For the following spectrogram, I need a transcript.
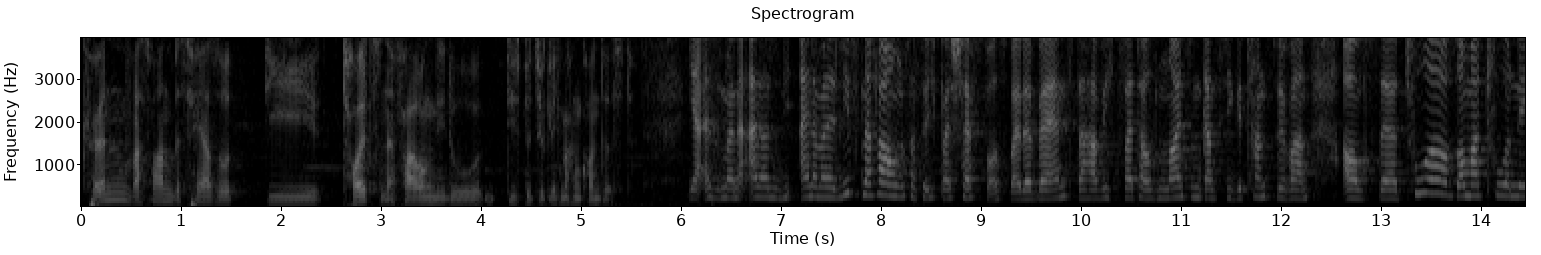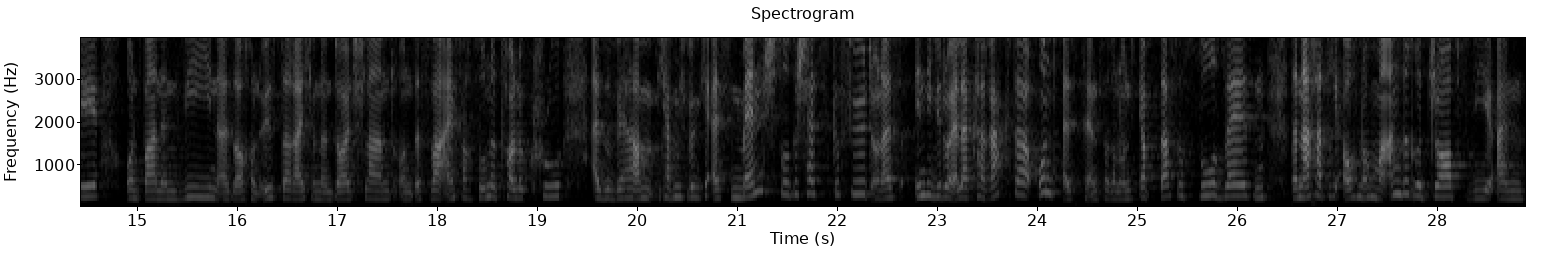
können. Was waren bisher so die tollsten Erfahrungen, die du diesbezüglich machen konntest? Ja, also meine, eine meiner liebsten Erfahrungen ist natürlich bei Chefboss, bei der Band. Da habe ich 2019 ganz viel getanzt. Wir waren auf der Tour, Sommertournee und waren in Wien, also auch in Österreich und in Deutschland. Und es war einfach so eine tolle Crew. Also wir haben, ich habe mich wirklich als Mensch so geschätzt gefühlt und als individueller Charakter und als Tänzerin. Und ich glaube, das ist so selten. Danach hatte ich auch noch mal andere Jobs, wie einen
